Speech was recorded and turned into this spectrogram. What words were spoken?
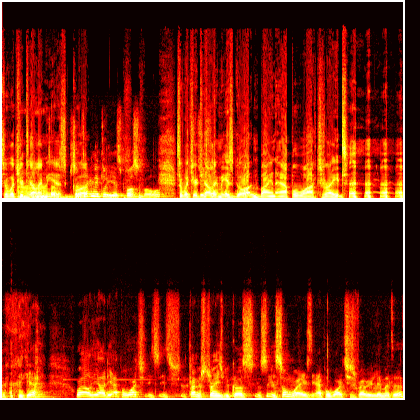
So what you're telling me so, is so technically it's possible. So what you're telling me is go out and buy an Apple Watch, right? yeah. Well, yeah, the Apple Watch it's it's kind of strange because in some ways the Apple Watch is very limited,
